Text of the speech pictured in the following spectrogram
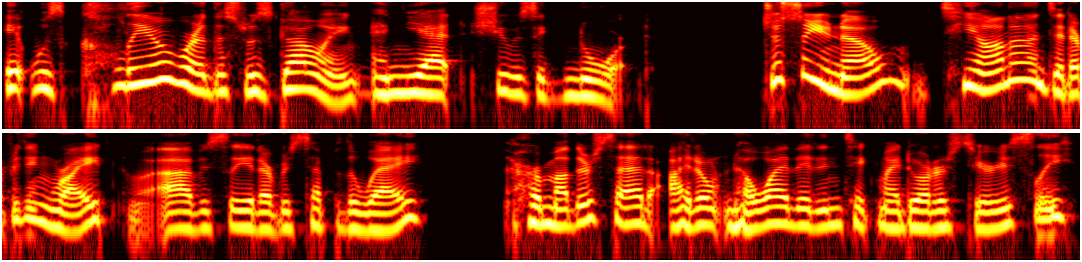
It was clear where this was going, and yet she was ignored. Just so you know, Tiana did everything right, obviously, at every step of the way. Her mother said, I don't know why they didn't take my daughter seriously.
